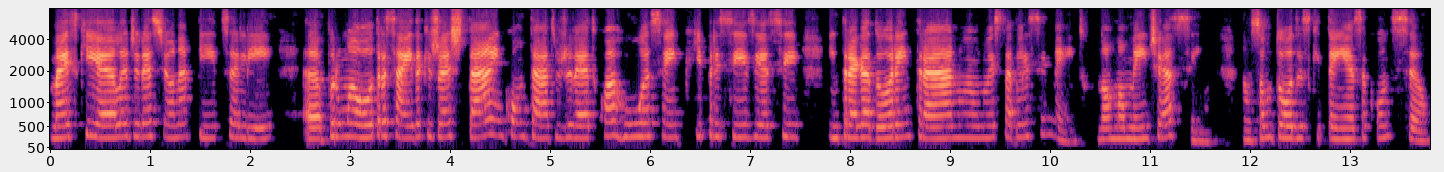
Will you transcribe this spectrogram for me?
mas que ela direciona a pizza ali uh, por uma outra saída que já está em contato direto com a rua, sem que precise esse entregador entrar no, no estabelecimento. Normalmente é assim, não são todas que têm essa condição.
